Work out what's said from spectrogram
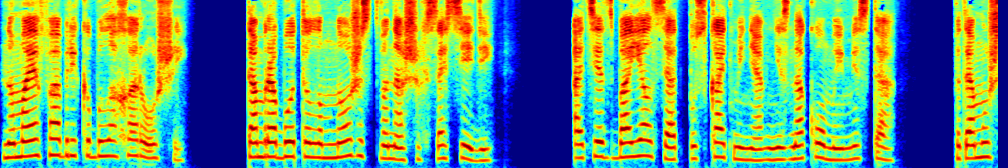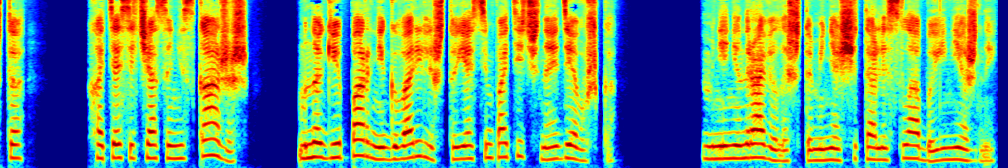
Но моя фабрика была хорошей. Там работало множество наших соседей. Отец боялся отпускать меня в незнакомые места, потому что, хотя сейчас и не скажешь, многие парни говорили, что я симпатичная девушка. Мне не нравилось, что меня считали слабой и нежной.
